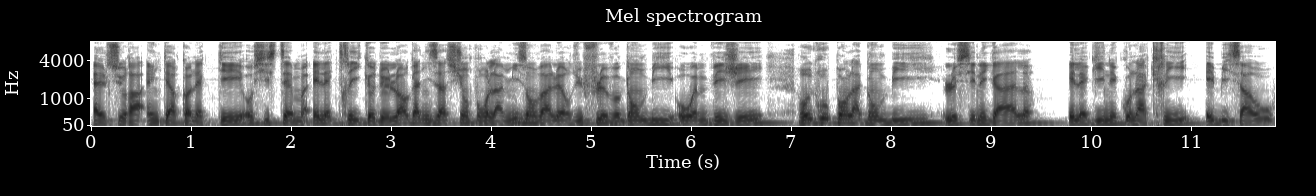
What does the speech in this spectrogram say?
Elle sera interconnectée au système électrique de l'Organisation pour la mise en valeur du fleuve Gambie OMVG, regroupant la Gambie, le Sénégal et les Guinée-Conakry et Bissau.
